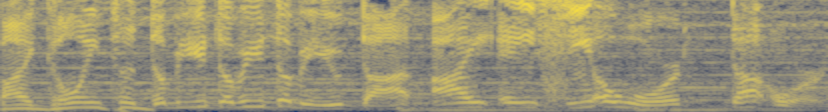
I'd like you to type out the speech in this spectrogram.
by going to www.iacaward.org.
